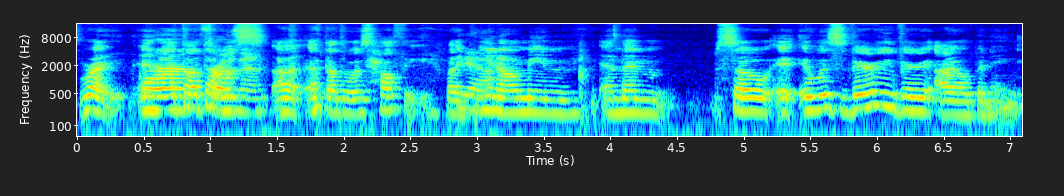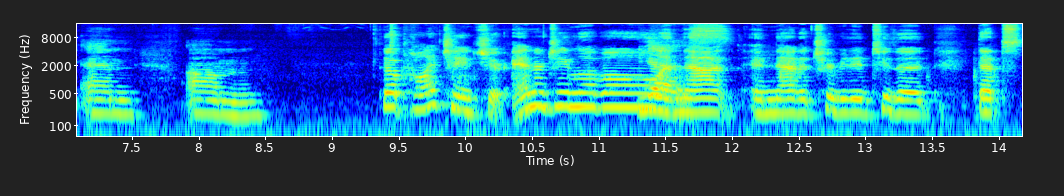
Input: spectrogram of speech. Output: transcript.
right, and I thought that was uh, I thought that was healthy. Like Yeah. you know, I mean, and then so it, it was very very eye opening, and um, It probably change your energy level, Yes. and that and that attributed to the that's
